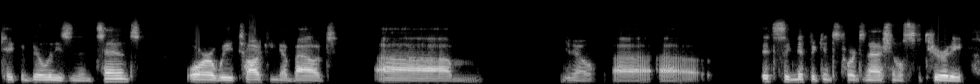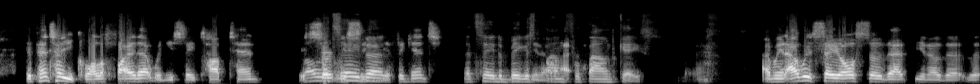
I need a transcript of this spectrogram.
capabilities and intent? Or are we talking about um, you know uh, uh, its significance towards national security? Depends how you qualify that. When you say top 10 it's well, certainly significant. the, let's say the biggest you know, pound for pound case. I mean i would say also that you know the the,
